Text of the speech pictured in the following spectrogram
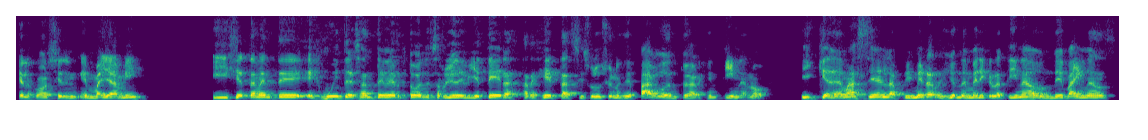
que los conocí en, Miami. Y ciertamente es muy interesante ver todo el desarrollo de billeteras, tarjetas y soluciones de pago dentro de Argentina, ¿no? Y que además sea la primera región de América Latina donde Binance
